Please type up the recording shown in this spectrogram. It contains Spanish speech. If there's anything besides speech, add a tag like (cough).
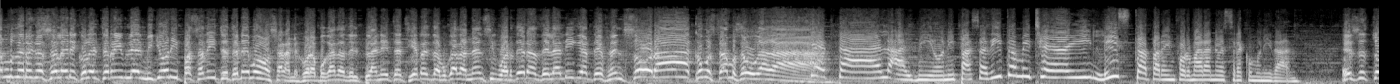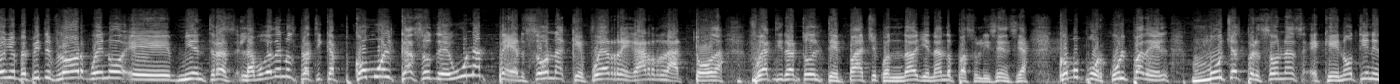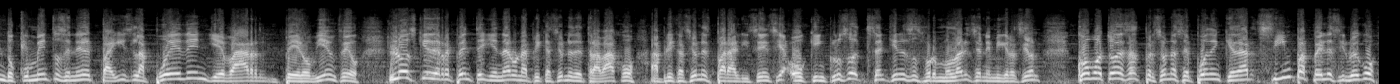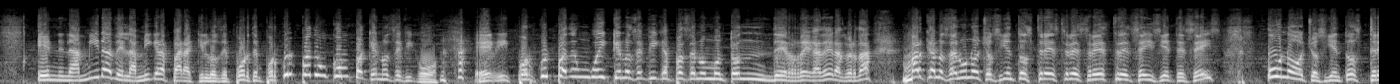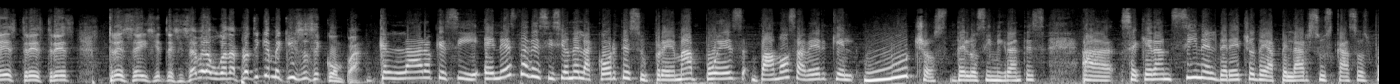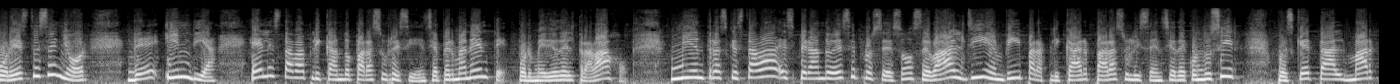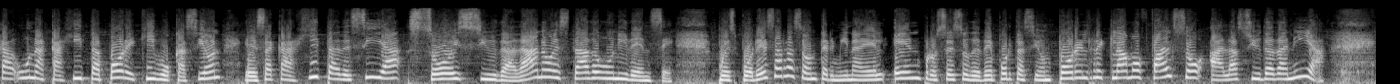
Estamos de regreso al aire con el terrible El Millón y pasadito tenemos a la mejor abogada del planeta Tierra, la abogada Nancy Guarderas de la Liga Defensora. ¿Cómo estamos, abogada? ¿Qué tal? Al millón y pasadito, mi Terry, lista para informar a nuestra comunidad. Eso es Toño, Pepito y Flor. Bueno, eh, mientras la abogada nos platica cómo el caso de una persona que fue a regarla toda, fue a tirar todo el tepache cuando andaba llenando para su licencia, cómo por culpa de él, muchas personas eh, que no tienen documentos en el país la pueden llevar, pero bien feo. Los que de repente llenaron aplicaciones de trabajo, aplicaciones para licencia o que incluso tienen sus formularios en emigración, cómo todas esas personas se pueden quedar sin papeles y luego en la mira de la migra para que los deporten por culpa de un compa que no se fijó. (laughs) Eh, y por culpa de un güey que no se fija, pasan un montón de regaderas, ¿verdad? Márcanos al 1-800-333-3676. 1-800-333-3676. A ver, abogada, platíqueme qué hizo ese compa. Claro que sí. En esta decisión de la Corte Suprema, pues vamos a ver que muchos de los inmigrantes uh, se quedan sin el derecho de apelar sus casos por este señor de India. Él estaba aplicando para su residencia permanente por medio del trabajo. Mientras que estaba esperando ese proceso, se va al DMV para aplicar para su licencia de conducir. Pues qué tal, marca una cajita por equivocación. Esa cajita decía, soy ciudadano estadounidense. Pues por esa razón termina él en proceso de deportación por el reclamo falso a la ciudadanía.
